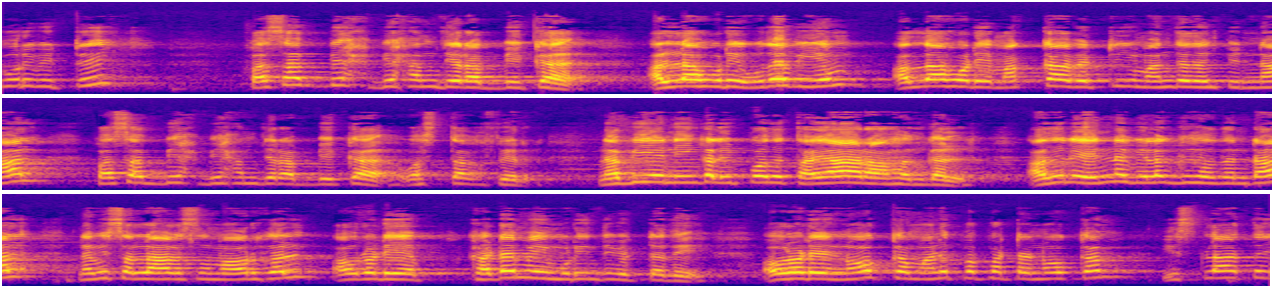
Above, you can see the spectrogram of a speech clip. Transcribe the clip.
கூறிவிட்டு ஃபசப்பிஹ் பிஹம்தி ரப்பிக்க. அல்லாஹுடைய உதவியும் அல்லாஹுடைய மக்கா வெற்றியும் வந்ததன் பின்னால் ஃபசப்பிஹ் பிஹம்தி ரப்பிக்க வஸ்தக்ஃபிர். நபியை நீங்கள் இப்போது தயாராகுங்கள். அதில் என்ன விளங்குகிறது என்றால் நபி சொல்லாஹம் அவர்கள் அவருடைய கடமை முடிந்து விட்டது அவருடைய நோக்கம் அனுப்பப்பட்ட நோக்கம் இஸ்லாத்தை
